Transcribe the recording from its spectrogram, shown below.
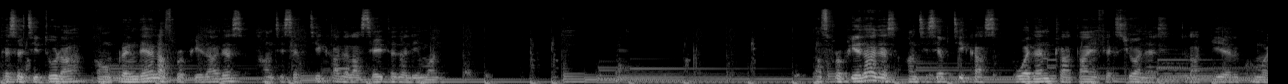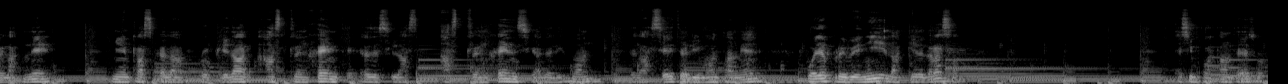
que se titula Comprender las propiedades antisépticas del aceite de limón. Las propiedades antisépticas pueden tratar infecciones de la piel como el acné, mientras que la propiedad astringente, es decir, la astringencia del limón, del aceite de limón también, puede prevenir la piel grasa. Es importante eso.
